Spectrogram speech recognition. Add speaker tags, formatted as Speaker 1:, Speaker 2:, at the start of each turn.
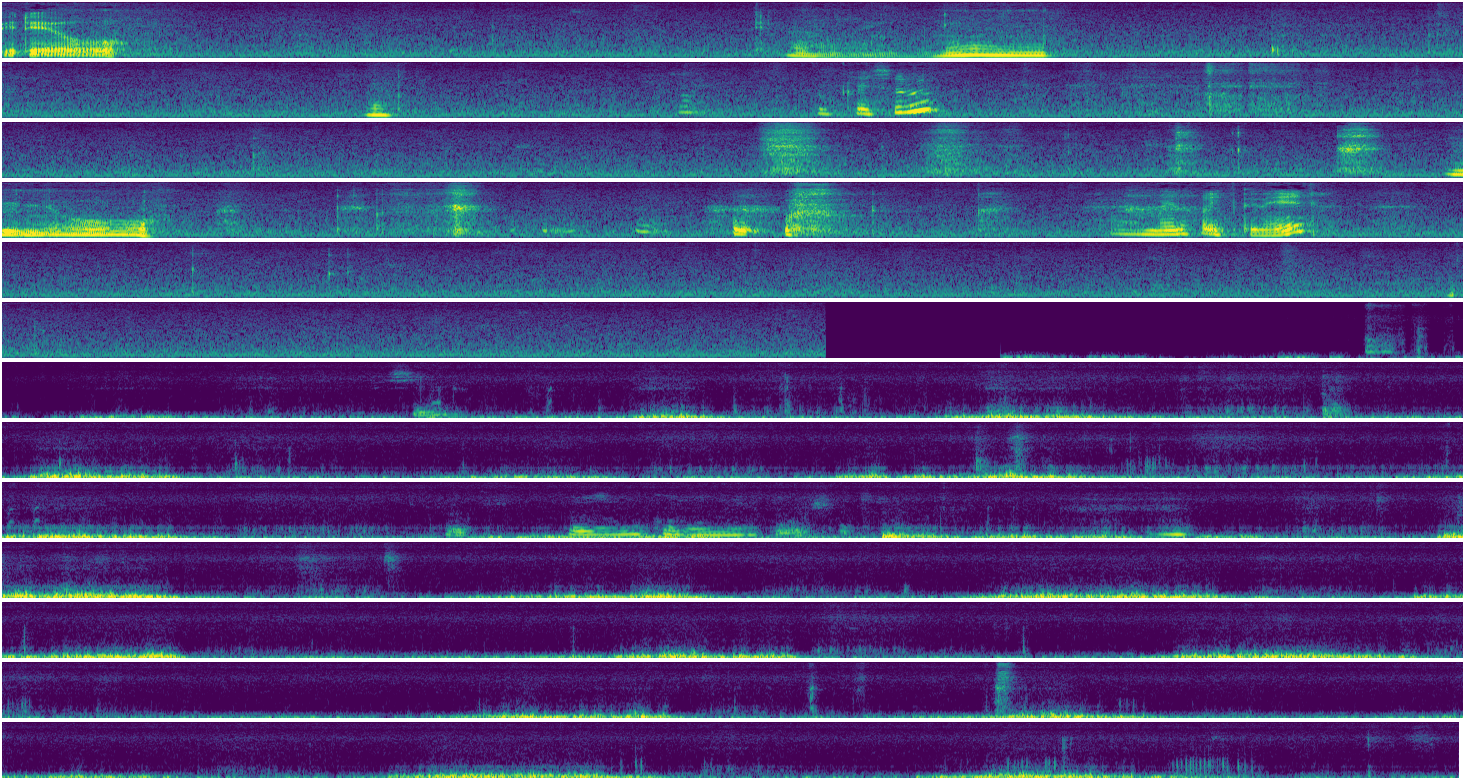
Speaker 1: ビデオ。かわいいね
Speaker 2: もう一回する
Speaker 1: うにょ
Speaker 2: 目の方行ってね
Speaker 3: мужчина. По звуку он не хочет.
